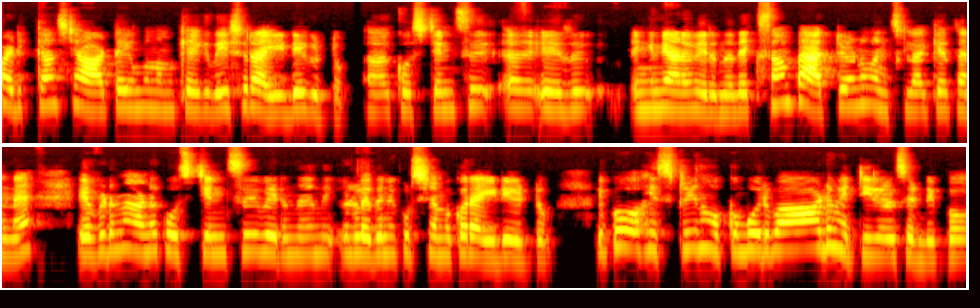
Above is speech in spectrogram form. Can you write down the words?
പഠിക്കാൻ സ്റ്റാർട്ട് ചെയ്യുമ്പോൾ നമുക്ക് ഏകദേശം ഒരു ഐഡിയ കിട്ടും. ക്വസ്റ്റ്യൻസ് ഏത് എങ്ങനെയാണ് വരുന്നത്? എക്സാം പാറ്റേൺ മനസ്സിലാക്കിയാൽ തന്നെ എവിടെ നിന്നാണ് ക്വസ്റ്റ്യൻസ് വരുന്നത് ഉള്ളതിനെ കുറിച്ച് നമുക്കൊരു ഐഡിയ കിട്ടും. ഇപ്പോൾ ഹിസ്റ്ററി നോക്കുമ്പോൾ ഒരുപാട് മെറ്റീരിയൽസ് ഉണ്ട്. ഇപ്പോൾ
